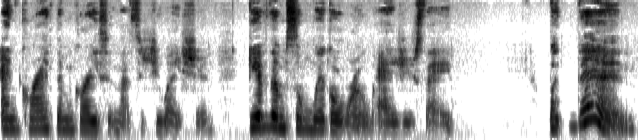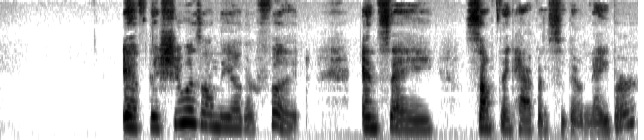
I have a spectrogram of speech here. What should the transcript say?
and grant them grace in that situation. Give them some wiggle room, as you say. But then, if the shoe is on the other foot and say something happens to their neighbor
